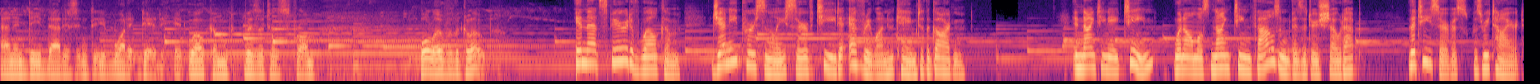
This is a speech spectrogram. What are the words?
and indeed that is indeed what it did. It welcomed visitors from all over the globe. In that spirit of welcome, Jenny personally served tea to everyone who came to the garden. In 1918, when almost 19,000 visitors showed up, the tea service was retired.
